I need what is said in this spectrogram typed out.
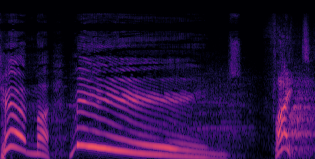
Tim means. Fight!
